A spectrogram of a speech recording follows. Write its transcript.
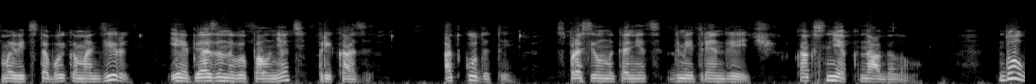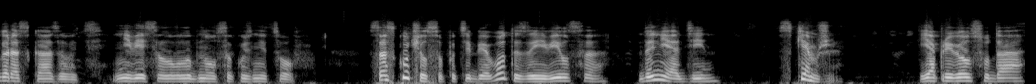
Мы ведь с тобой командиры и обязаны выполнять приказы». «Откуда ты?» — спросил, наконец, Дмитрий Андреевич. «Как снег на голову». «Долго рассказывать», — невесело улыбнулся Кузнецов. «Соскучился по тебе, вот и заявился. Да не один. С кем же? Я привел сюда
